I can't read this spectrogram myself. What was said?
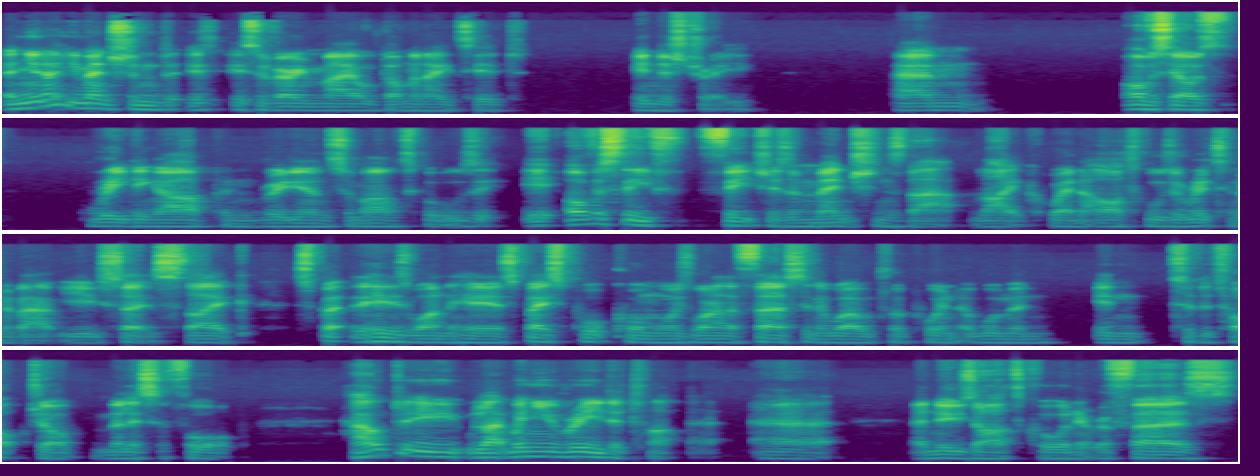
and you know, you mentioned it's, it's a very male dominated industry. And obviously, I was reading up and reading on some articles. It, it obviously features and mentions that, like when articles are written about you. So it's like, sp- here's one here: Spaceport Cornwall is one of the first in the world to appoint a woman into the top job, Melissa Thorpe. How do you like when you read a, t- uh, a news article and it refers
